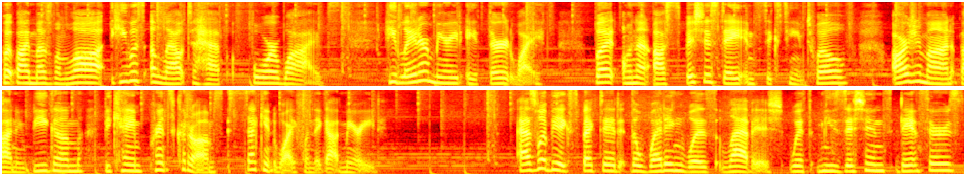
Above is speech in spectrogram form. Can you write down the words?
But by Muslim law, he was allowed to have four wives. He later married a third wife, but on an auspicious day in 1612, Arjuman Banu Begum became Prince Khurram's second wife when they got married. As would be expected, the wedding was lavish with musicians, dancers,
